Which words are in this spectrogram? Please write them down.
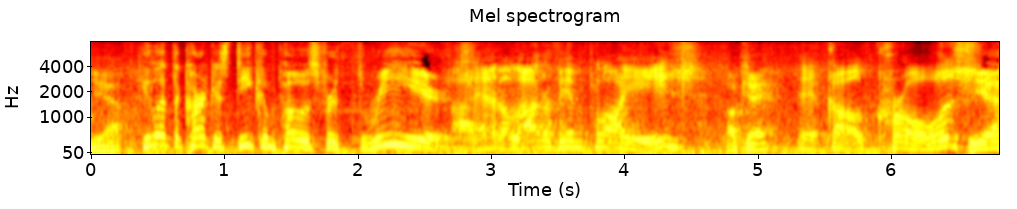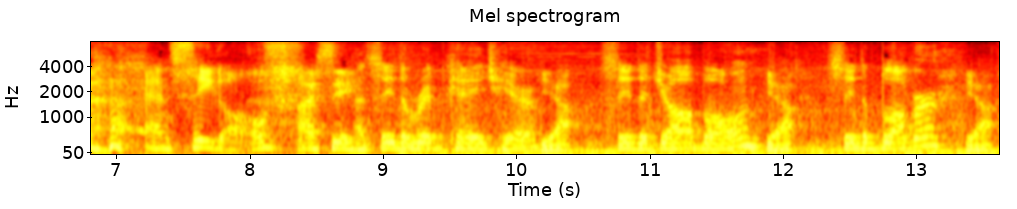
Yeah. He let the carcass decompose for three years. I had a lot of employees. Okay. They're called crows Yeah. and seagulls. I see. And see the rib cage here? Yeah. See the jawbone? Yeah. See the blubber? Yeah.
